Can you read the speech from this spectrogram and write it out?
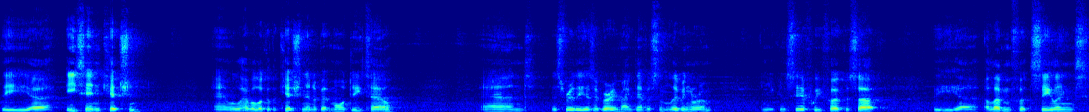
the uh, eat-in kitchen and we'll have a look at the kitchen in a bit more detail and this really is a very magnificent living room and you can see if we focus up the 11 uh, foot ceilings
